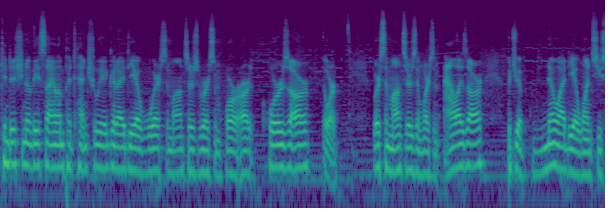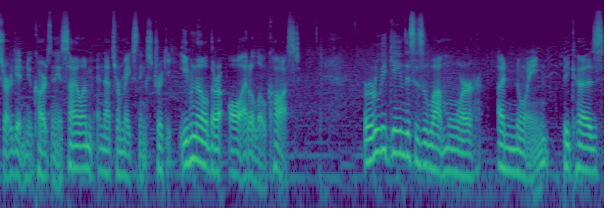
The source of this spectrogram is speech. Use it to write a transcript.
condition of the asylum, potentially a good idea of where some monsters, where some horror horrors are, or where some monsters and where some allies are, but you have no idea once you start getting new cards in the asylum, and that's what makes things tricky, even though they're all at a low cost. Early game, this is a lot more annoying because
